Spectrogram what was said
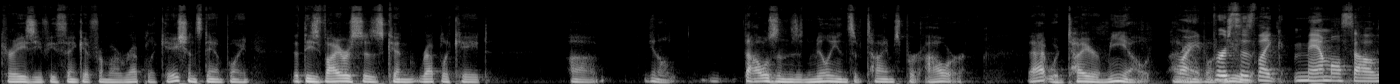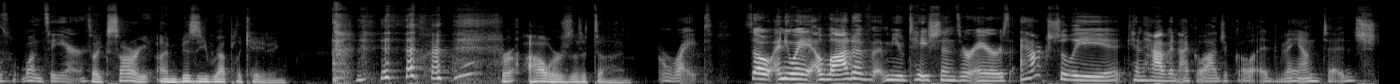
crazy if you think it from a replication standpoint, that these viruses can replicate, uh, you know, thousands and millions of times per hour. That would tire me out. Right about you, versus like mammal cells once a year. it's like, sorry, I'm busy replicating for hours at a time. Right. So, anyway, a lot of mutations or errors actually can have an ecological advantage.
